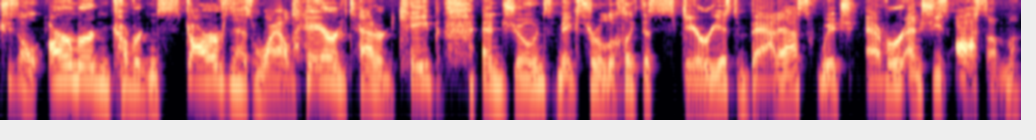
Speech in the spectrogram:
She's all armored and covered in scarves and has wild hair and tattered cape. And Jones makes her look like the scariest badass witch ever. And she's awesome.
